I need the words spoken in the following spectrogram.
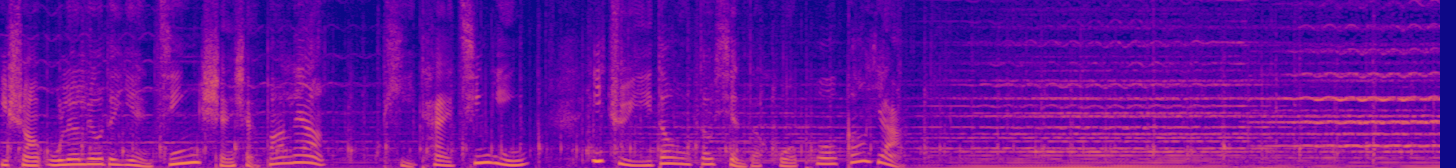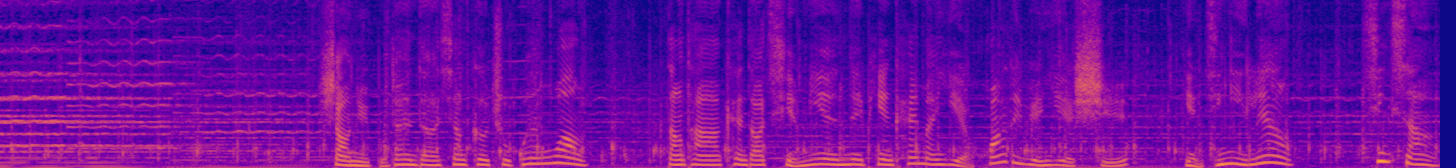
一双乌溜溜的眼睛闪闪发亮，体态轻盈，一举一动都显得活泼高雅。少女不断地向各处观望，当她看到前面那片开满野花的原野时，眼睛一亮，心想：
